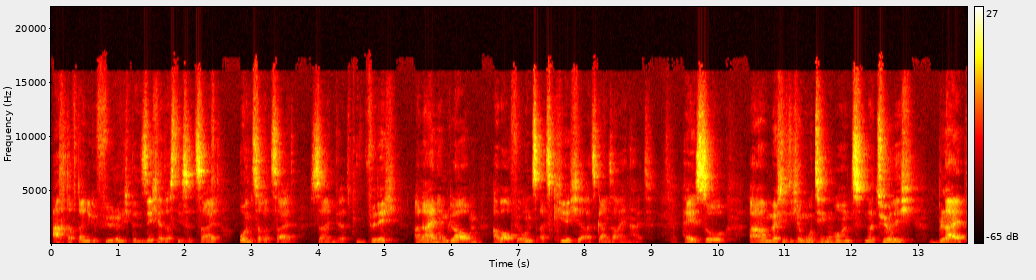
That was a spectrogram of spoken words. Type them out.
achte auf deine Gefühle und ich bin sicher, dass diese Zeit unsere Zeit sein wird. Mhm. Für dich alleine im Glauben, aber auch für uns als Kirche, als ganze Einheit. Hey, so ähm, möchte ich dich ermutigen und natürlich bleib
